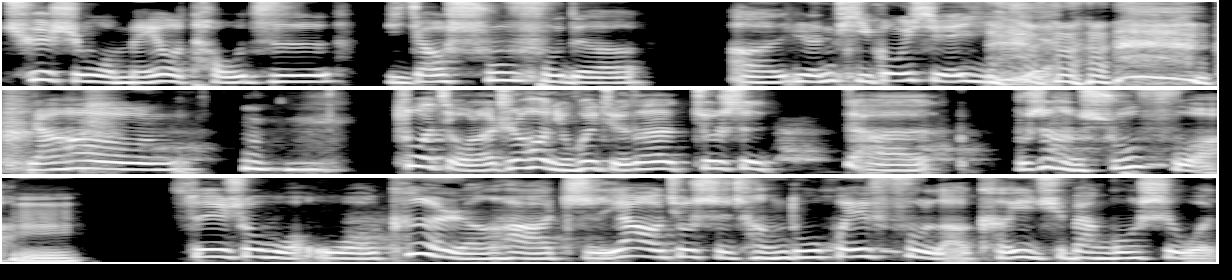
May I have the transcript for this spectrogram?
确实我没有投资比较舒服的。呃，人体工学椅，然后 坐久了之后，你会觉得就是呃不是很舒服。嗯，所以说我我个人哈，只要就是成都恢复了，可以去办公室，我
